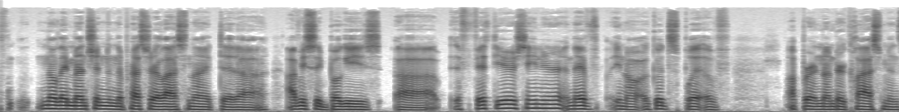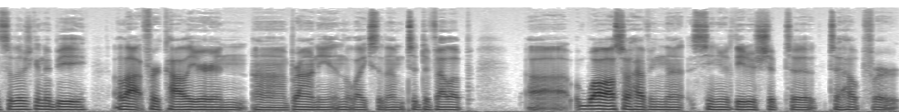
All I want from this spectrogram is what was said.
th- know they mentioned in the presser last night that uh, obviously Boogie's uh, a fifth year senior, and they have you know a good split of upper and underclassmen. So there's going to be a lot for Collier and uh, Bronny and the likes of them to develop, uh, while also having that senior leadership to to help for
